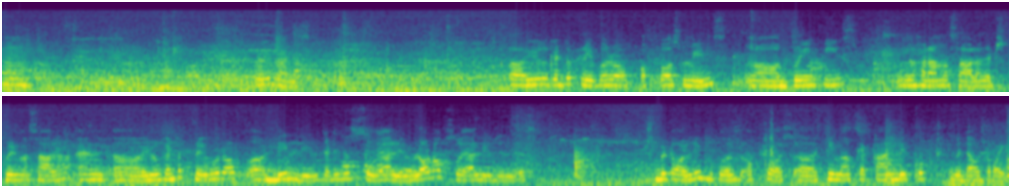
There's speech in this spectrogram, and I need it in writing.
mm. very nice. Uh, you'll get the flavor of of course mince uh, green peas hara masala that's green masala and uh, you'll get the flavor of uh, dill leaves that is a soya leaf. Lot of soya leaves in this. It's a bit oily because of course uh, keema can't be cooked without oil.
